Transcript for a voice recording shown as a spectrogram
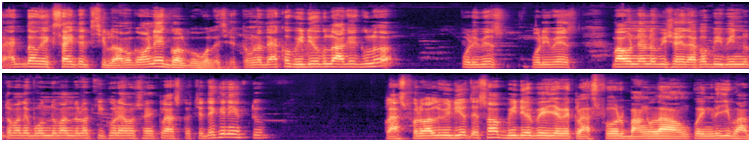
একদম এক্সাইটেড ছিল। আমাকে অনেক গল্প বলেছে। তোমরা দেখো ভিডিওগুলো, আগেগুলো। পরিবেশ পরিবেশ বা অন্যান্য বিষয়ে দেখো। বিভিন্ন তোমাদের বন্ধু বান্ধবরা কী করে আমার সঙ্গে ক্লাস করছে। দেখে নি একটু। ক্লাস ফোর অল ভিডিওতে সব ভিডিও পেয়ে যাবে। ক্লাস ফোর বাংলা, অঙ্ক, ইংরেজি ভাগ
